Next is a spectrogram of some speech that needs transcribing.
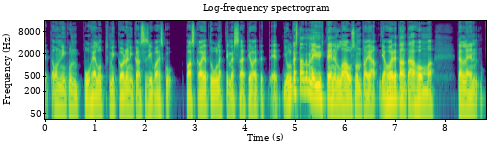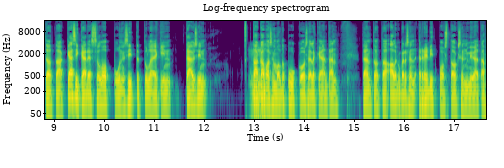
et on niin kuin puhelut Mick Gordonin kanssa siinä vaiheessa, kun paska on jo tuulettimessa, että joo, että et, et julkaistaan tämmöinen yhteinen lausunto ja, ja hoidetaan tämä homma tälleen tota, käsikädessä loppuun, niin sitten tuleekin täysin takavasemmalta puukkoa selkään tämän, tämän tota, alkuperäisen Reddit-postauksen myötä,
